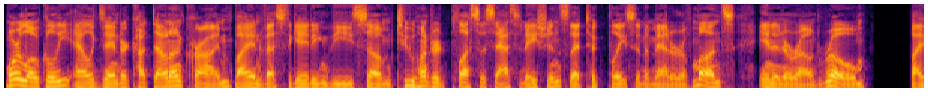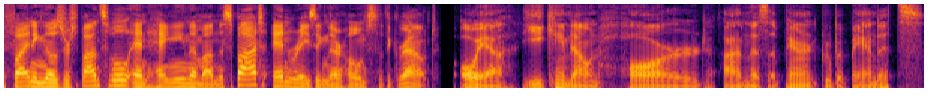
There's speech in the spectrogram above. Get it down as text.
More locally, Alexander cut down on crime by investigating the some 200 plus assassinations that took place in a matter of months in and around Rome by finding those responsible and hanging them on the spot and razing their homes to the ground. Oh yeah, he came down hard on this apparent group of bandits.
